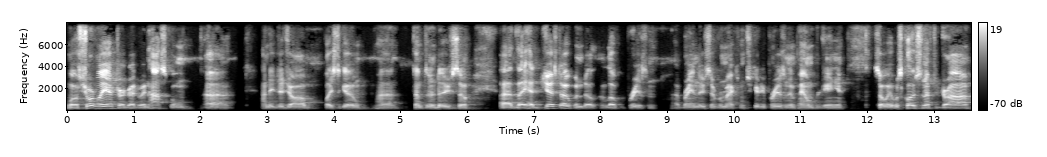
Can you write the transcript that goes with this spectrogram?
Well, shortly after I graduated high school, uh, I needed a job, place to go, uh, something to do. So uh, they had just opened a, a, local prison, a brand new super maximum security prison in Pound, Virginia. So it was close enough to drive.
